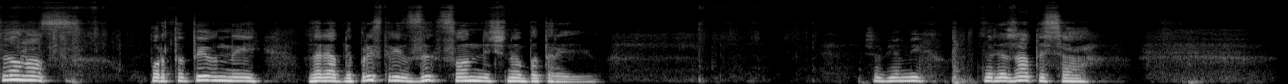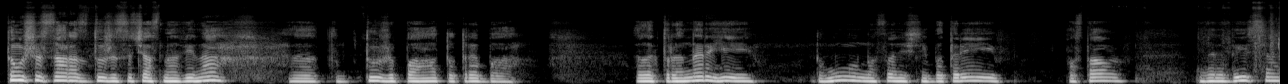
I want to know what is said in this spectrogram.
Це у нас портативний зарядний пристрій з сонячною батареєю. Щоб я міг заряджатися. Тому що зараз дуже сучасна війна, е, дуже багато треба електроенергії, тому на сонячній батареї поставив, зарядився,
